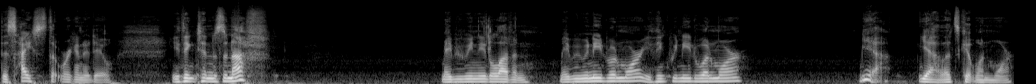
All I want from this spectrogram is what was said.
this heist that we're gonna do. You think ten is enough? Maybe we need eleven. Maybe we need one more. You think we need one more? Yeah, yeah. Let's get one more."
